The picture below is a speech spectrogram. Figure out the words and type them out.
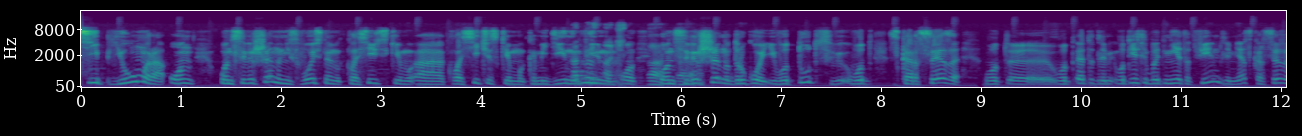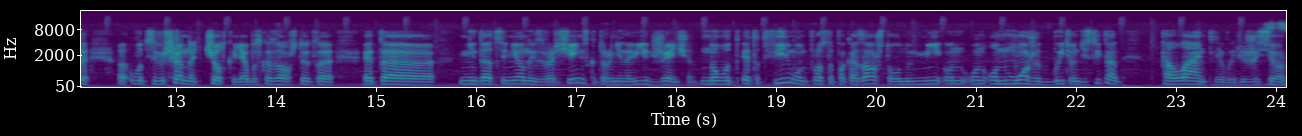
тип юмора, он, он совершенно не свойственен классическим, э, классическим комедийным фильмам. Он, да, он да. совершенно другой. И вот тут, вот Скорсезе, вот, э, вот это для вот если бы это не этот фильм, для меня Скорсезе э, вот совершенно четко, я бы сказал, что это, это недооцененный извращенец, который ненавидит женщин. Но вот этот фильм, он просто показал, что он, уме... он, он, он может быть, он действительно талантливый режиссер.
